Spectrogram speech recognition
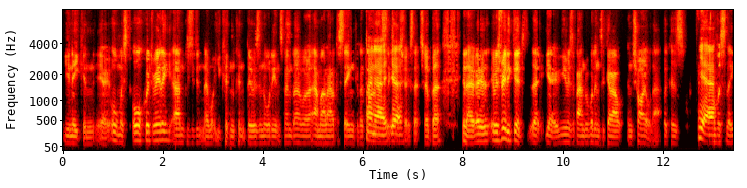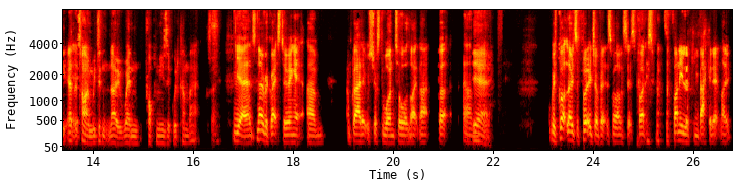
unique and you know, almost awkward really because um, you didn't know what you could and couldn't do as an audience member. Or am I allowed to sing? Can I dance? etc etc but you know it, it, was really good that you know you as a band were willing to go out and try all that because yeah. obviously at the time we didn't know when proper music would come back so. Yeah there's no regrets doing it. Um, I'm glad it was just the one tour like that but um, yeah. we've got loads of footage of it as well so it's fun it's, it's funny looking back at it like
